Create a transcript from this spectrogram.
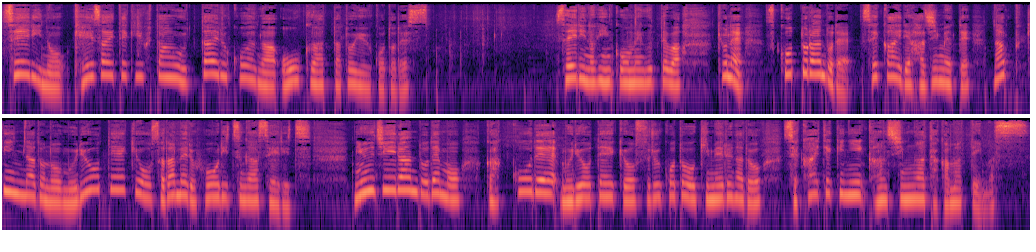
生理の経済的負担を訴える声が多くあったということです。生理の貧困をめぐっては、去年、スコットランドで世界で初めてナプキンなどの無料提供を定める法律が成立。ニュージーランドでも学校で無料提供することを決めるなど、世界的に関心が高まっています。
